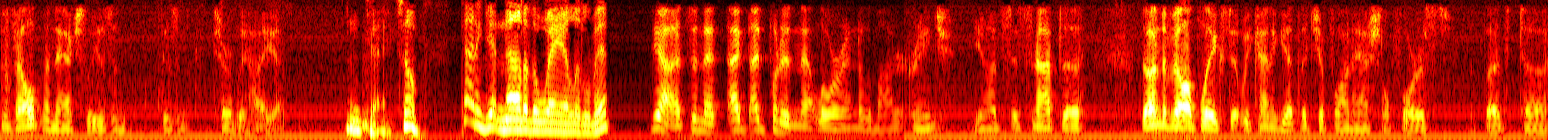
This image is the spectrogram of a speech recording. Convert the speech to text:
development actually isn't isn't terribly high yet. Okay. So kind of getting out of the way a little bit. Yeah, it's in that. I'd, I'd put it in that lower end of the moderate range. You know, it's it's not the the undeveloped lakes that we kind of get the Chippewa National Forest, but uh,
